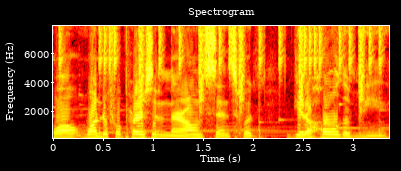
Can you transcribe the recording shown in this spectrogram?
well, wonderful person in their own sense would get a hold of me,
